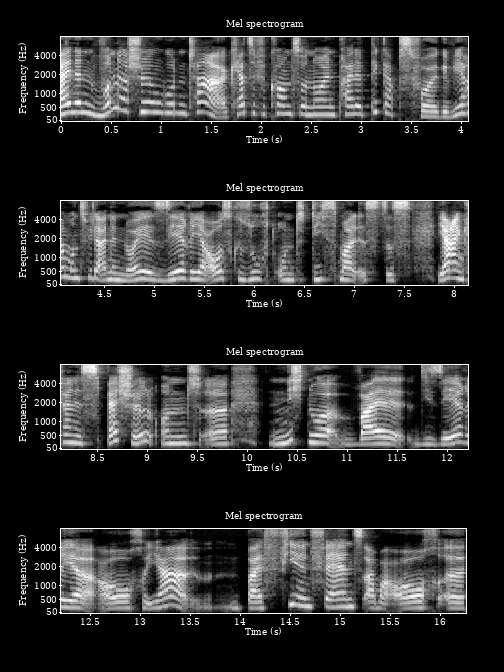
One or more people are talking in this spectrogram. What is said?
Einen wunderschönen Tag. Herzlich willkommen zur neuen Pilot Pickups Folge. Wir haben uns wieder eine neue Serie ausgesucht und diesmal ist es ja ein kleines Special und äh, nicht nur, weil die Serie auch ja bei vielen Fans, aber auch äh,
